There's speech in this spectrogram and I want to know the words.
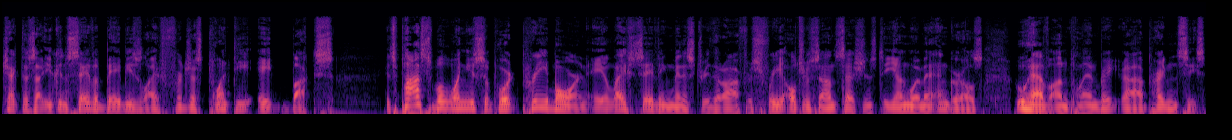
check this out. You can save a baby's life for just twenty eight bucks. It's possible when you support Preborn, a life saving ministry that offers free ultrasound sessions to young women and girls who have unplanned uh, pregnancies.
